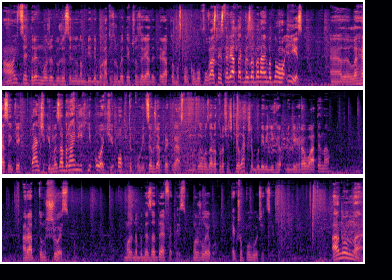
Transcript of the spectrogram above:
А ой, цей дрин може дуже сильно нам біди багато зробити, якщо зарядити раптом осколково-фугасний снаряд. Так ми забираємо одного із е, легесеньких танчиків. Ми забираємо їхні очі, оптику, і це вже прекрасно. Можливо, зараз трошечки легше буде відігра- відігравати нам. Раптом щось. Можна буде задефитись, можливо, якщо получиться. А ну на.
